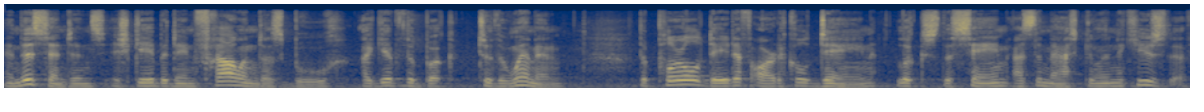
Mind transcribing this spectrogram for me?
In this sentence, Ich gebe den Frauen das Buch, I give the book to the women, the plural dative article den looks the same as the masculine accusative.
